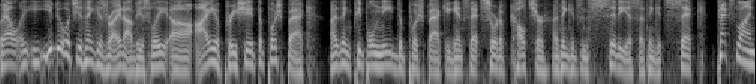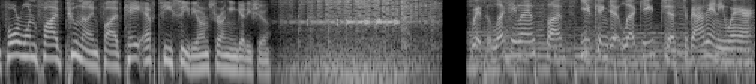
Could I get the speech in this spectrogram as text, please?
Well, you do what you think is right, obviously. Uh, I appreciate the pushback. I think people need to push back against that sort of culture. I think it's insidious. I think it's sick. Text line 415 295 KFTC, the Armstrong and Getty Show. With the Lucky Land slots, you can get lucky just about anywhere.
